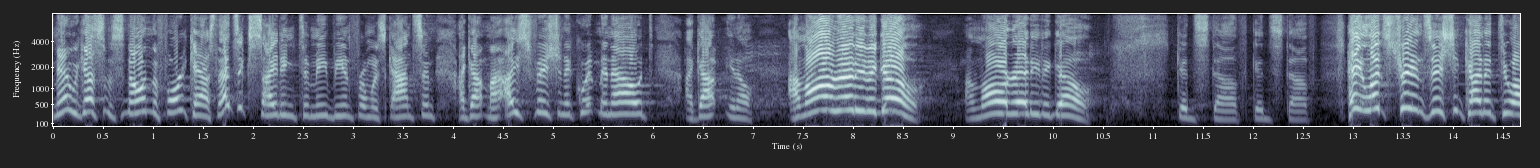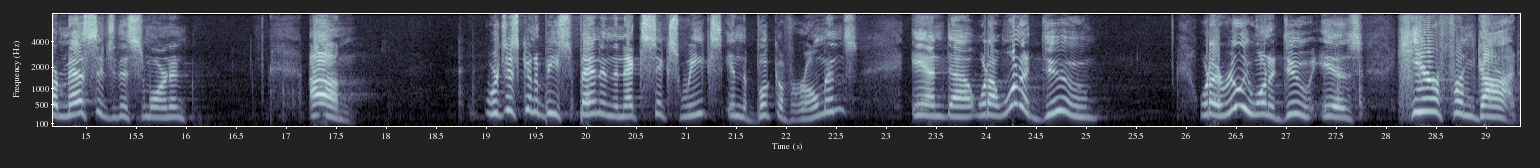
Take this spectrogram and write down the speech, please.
man, we got some snow in the forecast. That's exciting to me being from Wisconsin. I got my ice fishing equipment out. I got, you know, I'm all ready to go. I'm all ready to go. Good stuff, good stuff. Hey, let's transition kind of to our message this morning. Um, we're just going to be spending the next six weeks in the book of Romans. And uh, what I want to do, what I really want to do is Hear from God.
